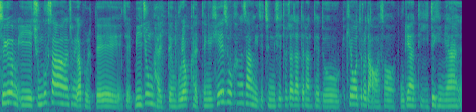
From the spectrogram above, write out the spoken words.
지금 이 중국 상황을 저희가 볼 때 이제 미중 갈등, 무역 갈등이 계속 항상 이제 증시 투자자들한테도 키워드로 나와서 우리한테 이득이냐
